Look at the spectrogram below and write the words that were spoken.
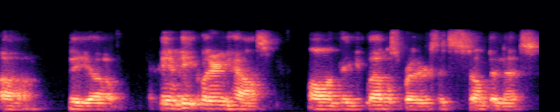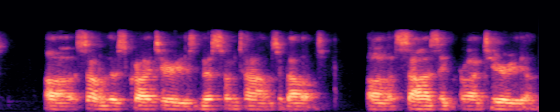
uh, the, uh, B clearinghouse on the level spreaders. It's something that's, uh, some of this criteria is missed sometimes about, uh, sizing criteria.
